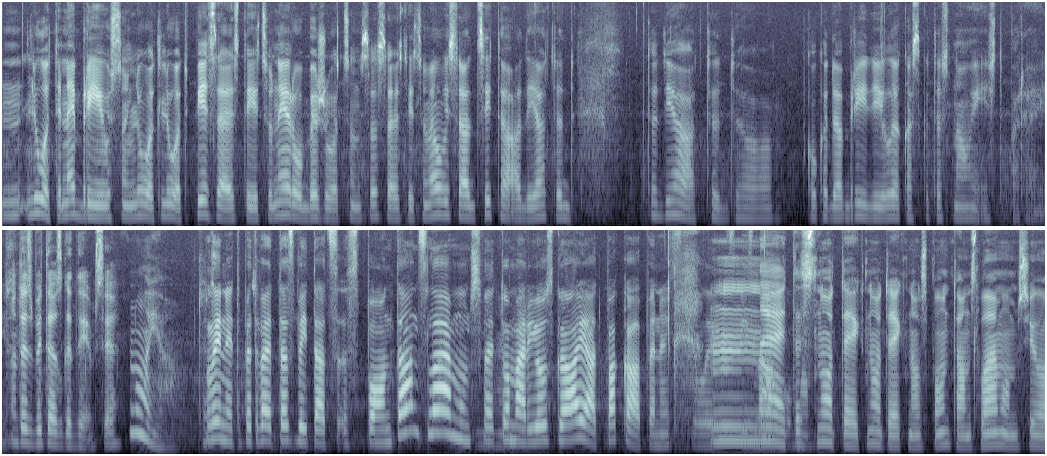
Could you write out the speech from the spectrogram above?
ļoti nebrīvs un ļoti, ļoti piesaistīts un ierobežots un sasaistīts un vēl visādi citādi, jā, tad, tad, jā, tad ā, kaut kādā brīdī liekas, ka tas nav īsti pareizi. Un tas bija tavs gadījums, ja? Nu, jā. Linita, bet vai tas bija tāds spontāns lēmums, vai tomēr jūs gājāt pakāpeniski līdz Mm, Nē, iznākumam? tas noteikti, noteikti nav spontāns lēmums. Jo,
